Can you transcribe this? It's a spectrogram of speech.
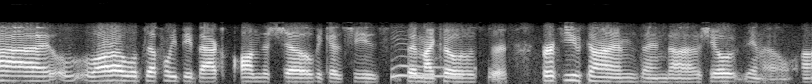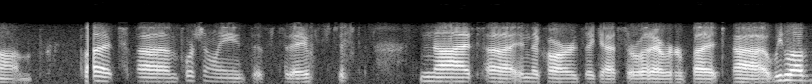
uh Laura will definitely be back on the show because she's been my co-host for, for a few times, and uh she'll, you know, um, but uh, unfortunately, this today was just not uh in the cards, I guess, or whatever. But uh we love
